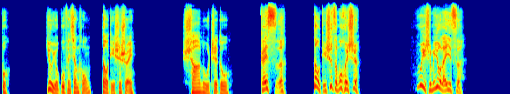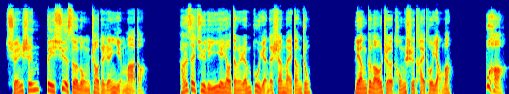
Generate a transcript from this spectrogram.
不，又有部分相同，到底是谁？杀戮之都，该死！到底是怎么回事？为什么又来一次？全身被血色笼罩的人影骂道。而在距离叶耀等人不远的山脉当中，两个老者同时抬头仰望。不好，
